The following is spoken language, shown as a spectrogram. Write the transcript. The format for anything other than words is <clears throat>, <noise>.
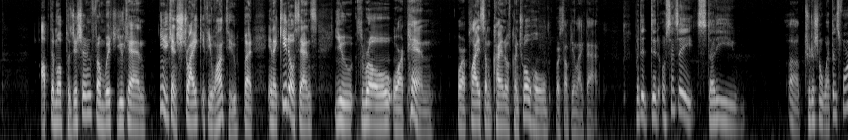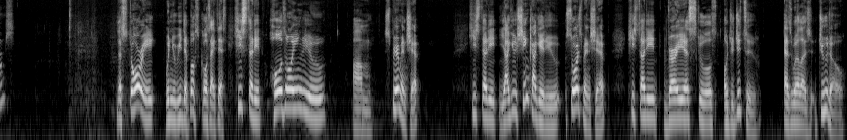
optimal position from which you can you, know, you can strike if you want to but in aikido sense you throw or pin or apply some kind of control hold or something like that But did did Osensei study uh, traditional weapons forms? The story when you read the books goes like this. He studied hozoin ryu um, spearmanship. He studied yagyu shinkage ryu swordsmanship. He studied various schools of jiu-jitsu as well as judo.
